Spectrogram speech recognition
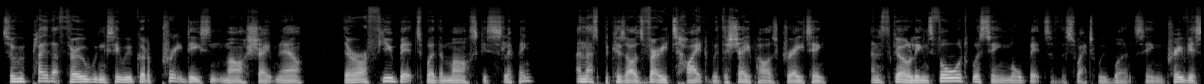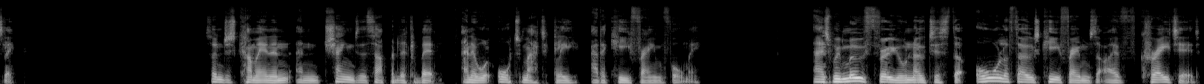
So we play that through, we can see we've got a pretty decent mask shape now. There are a few bits where the mask is slipping, and that's because I was very tight with the shape I was creating. And as the girl leans forward, we're seeing more bits of the sweater we weren't seeing previously. So I'm just come in and, and change this up a little bit and it will automatically add a keyframe for me. As we move through, you'll notice that all of those keyframes that I've created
